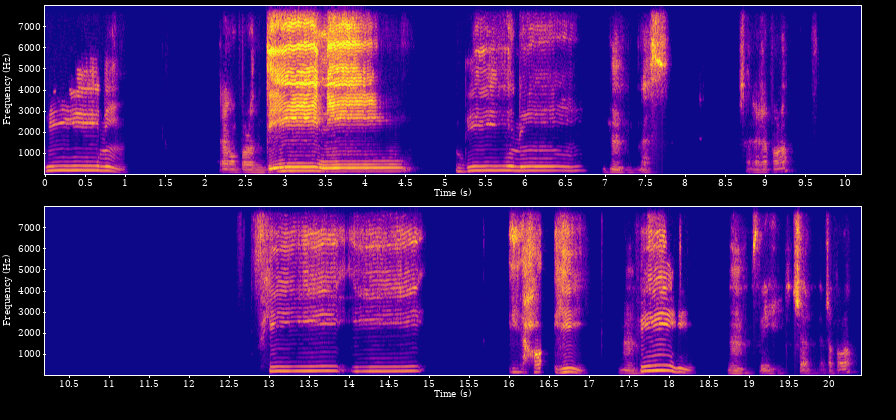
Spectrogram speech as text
দিনি। এরকম পড়ো দিনি। দিনি। হুম ব্যাস। চলো এটা পড়ো। ফি ই হা- হি। হুম। ফিহি হুম ফি চল এটা পড়ো।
